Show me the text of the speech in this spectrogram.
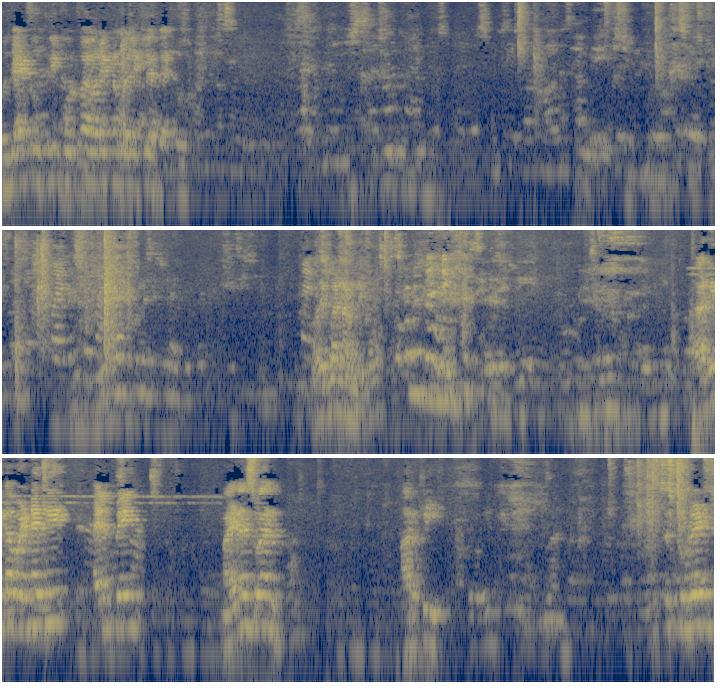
मुझे टू थ्री फोर फाइव और एक नंबर लिख लेते हैं टू और एक बार नाम लिखो। राधिका बर्थडे थी help me minus one RP student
